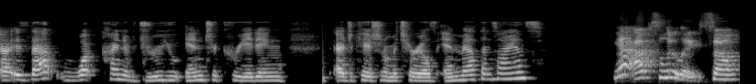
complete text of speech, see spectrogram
Uh, is that what kind of drew you into creating educational materials in math and science? Yeah, absolutely. So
